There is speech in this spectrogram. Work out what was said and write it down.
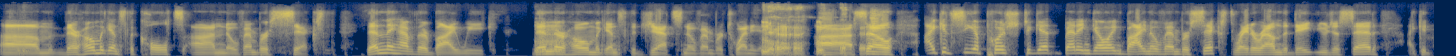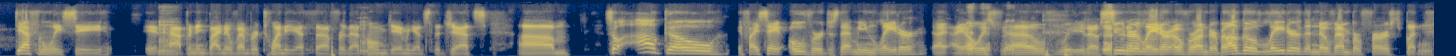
Um, they're home against the Colts on November 6th. Then they have their bye week. Then they're home against the Jets November 20th. uh, so I could see a push to get betting going by November 6th, right around the date you just said. I could definitely see it mm. happening by November 20th uh, for that home game against the Jets. Um, so I'll go. If I say over, does that mean later? I, I always, uh, you know, sooner, later, over, under. But I'll go later than November first, but mm.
